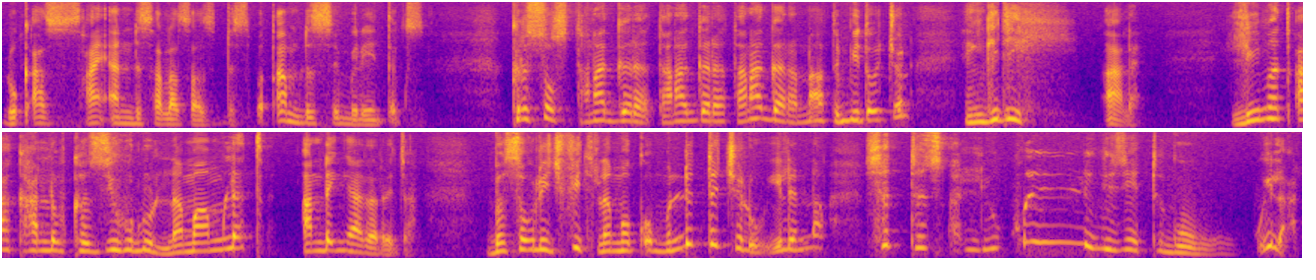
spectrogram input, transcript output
ሉቃስ 21 36 በጣም ደስ የሚለኝ ጥቅስ ክርስቶስ ተናገረ ተናገረ ተናገረና ትንቢቶችን እንግዲህ አለ ሊመጣ ካለው ከዚህ ሁሉ ለማምለጥ አንደኛ ደረጃ በሰው ልጅ ፊት ለመቆም እንድትችሉ ይልና ስትጸልዩ ሁል ጊዜ ትጉ ይላል።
